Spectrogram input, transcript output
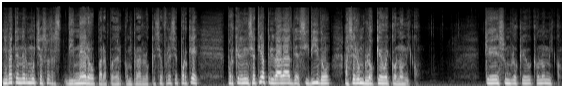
ni va a tener muchas otras dinero para poder comprar lo que se ofrece. ¿Por qué? Porque la iniciativa privada ha decidido hacer un bloqueo económico. ¿Qué es un bloqueo económico?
